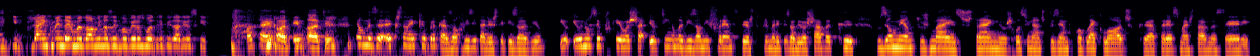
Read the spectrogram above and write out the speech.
e tipo, já encomendei uma Dominos e vou ver o outro episódio a seguir. Ok, ótimo, ótimo. Não, mas a questão é que eu, por acaso, ao revisitar este episódio, eu, eu não sei porque eu, achava, eu tinha uma visão diferente deste primeiro episódio. Eu achava que os elementos mais estranhos relacionados, por exemplo, com a Black Lodge, que aparece mais tarde na série,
